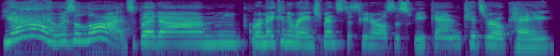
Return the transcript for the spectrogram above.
yeah, it was a lot. But um, we're making arrangements. The funerals this weekend. Kids are okay.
